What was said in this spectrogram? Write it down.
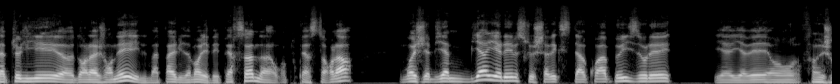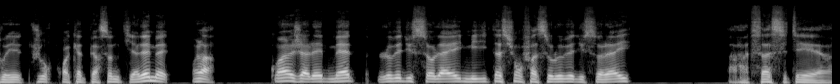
ateliers euh, dans la journée. Et le matin, évidemment, il y avait personne, en tout cas à ce heure-là. Moi, j'aimais bien, bien y aller parce que je savais que c'était un coin un peu isolé. Il y avait, enfin, je voyais toujours 3-4 personnes qui allaient, mais voilà, quoi, j'allais mettre lever du soleil, méditation face au lever du soleil. Ah, ça, c'était euh,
